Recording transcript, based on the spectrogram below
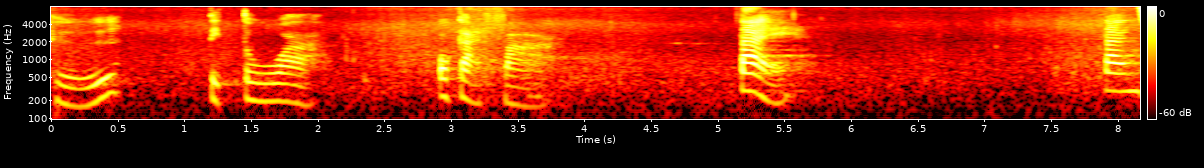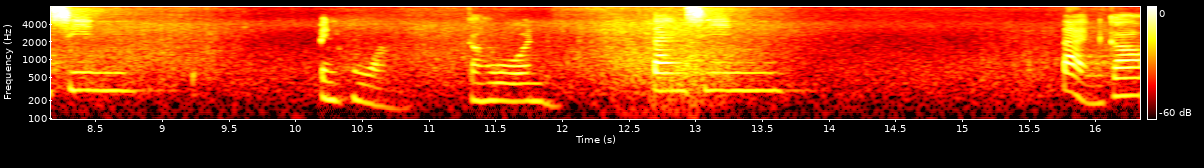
ถือ ติดตัว โอกาสฝาแต่แตนชิน เป็นห่วง กังวลแตนชิน แต่นเกา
